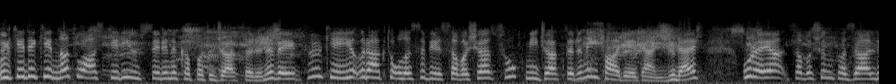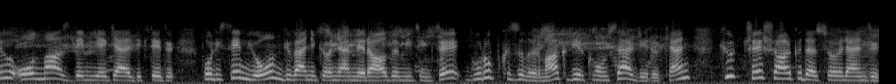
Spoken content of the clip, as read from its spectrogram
Ülkedeki NATO askeri üslerini kapatacaklarını ve Türkiye'yi Irak'ta olası bir savaşa sokmayacaklarını ifade eden Güler, buraya savaşın pazarlığı olmaz demeye geldik dedi. Polisin yoğun güvenlik önlemleri aldığı mitingde Grup Kızılırmak bir konser verirken Kürtçe şarkı da söylendi.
